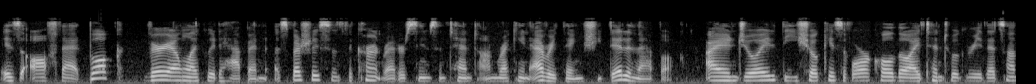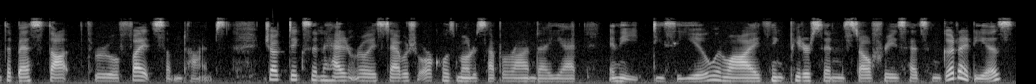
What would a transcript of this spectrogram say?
is off that book, very unlikely to happen, especially since the current writer seems intent on wrecking everything she did in that book. I enjoyed the showcase of Oracle, though I tend to agree that's not the best thought through of fights sometimes. Chuck Dixon hadn't really established Oracle's modus operandi yet in the DCU, and while I think Peterson and Estelle Freeze had some good ideas,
